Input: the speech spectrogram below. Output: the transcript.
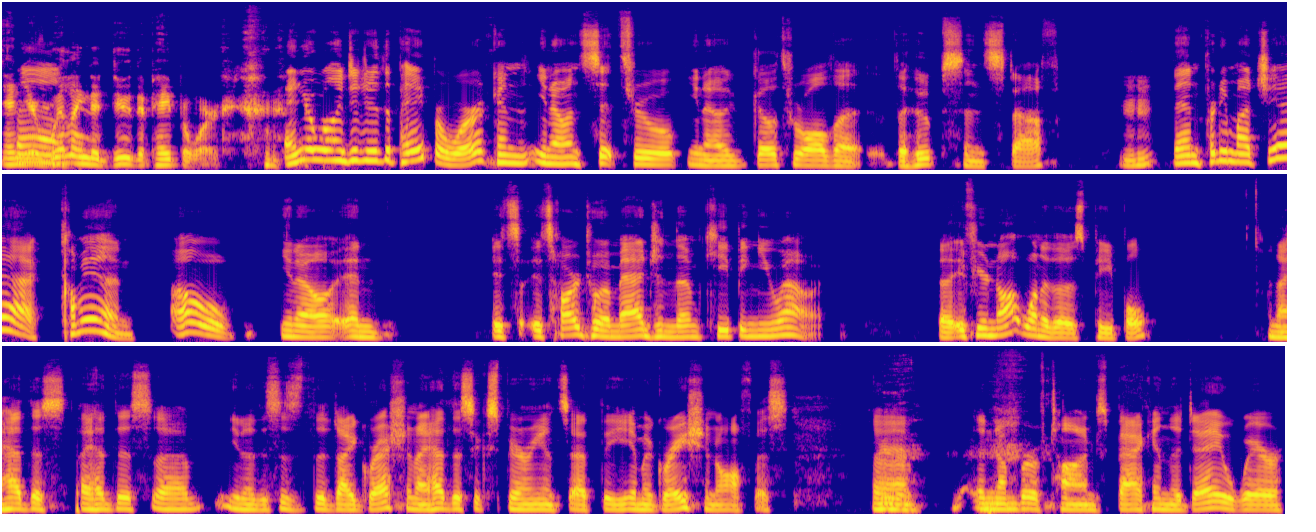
And you're willing to do the paperwork. and you're willing to do the paperwork and you know and sit through you know go through all the the hoops and stuff Mhm. then pretty much yeah come in oh you know and it's it's hard to imagine them keeping you out uh, if you're not one of those people and i had this i had this uh, you know this is the digression. I had this experience at the immigration office uh, a number of times back in the day where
